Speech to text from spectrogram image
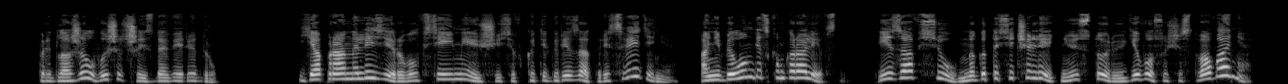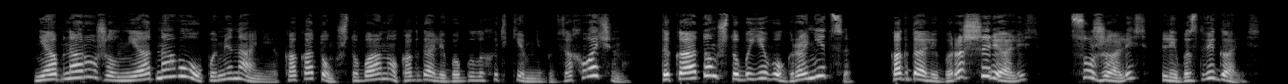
— предложил вышедший из доверия друг. «Я проанализировал все имеющиеся в категоризаторе сведения о Небелунгетском королевстве и за всю многотысячелетнюю историю его существования не обнаружил ни одного упоминания как о том, чтобы оно когда-либо было хоть кем-нибудь захвачено, так и о том, чтобы его границы когда-либо расширялись, сужались, либо сдвигались.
